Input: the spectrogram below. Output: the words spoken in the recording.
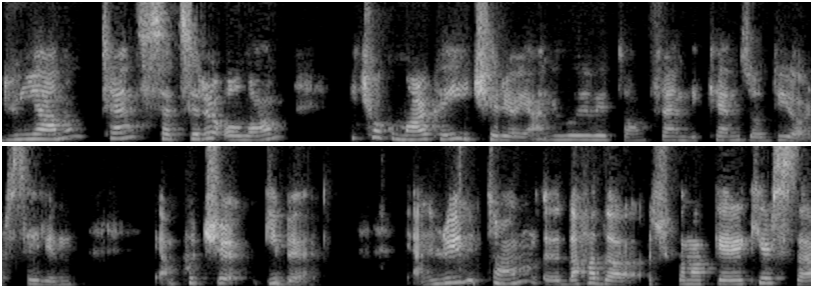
dünyanın trendsetter'i olan birçok markayı içeriyor. Yani Louis Vuitton, Fendi, Kenzo, Dior, Celine, yani Pucci gibi. Yani Louis Vuitton daha da açıklamak gerekirse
